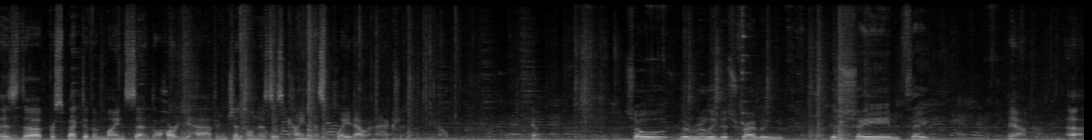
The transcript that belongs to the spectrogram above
is the perspective and mindset, the heart you have, and gentleness is kindness played out in action. You know. Yeah. So they're really describing the same thing, Yeah. Uh,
